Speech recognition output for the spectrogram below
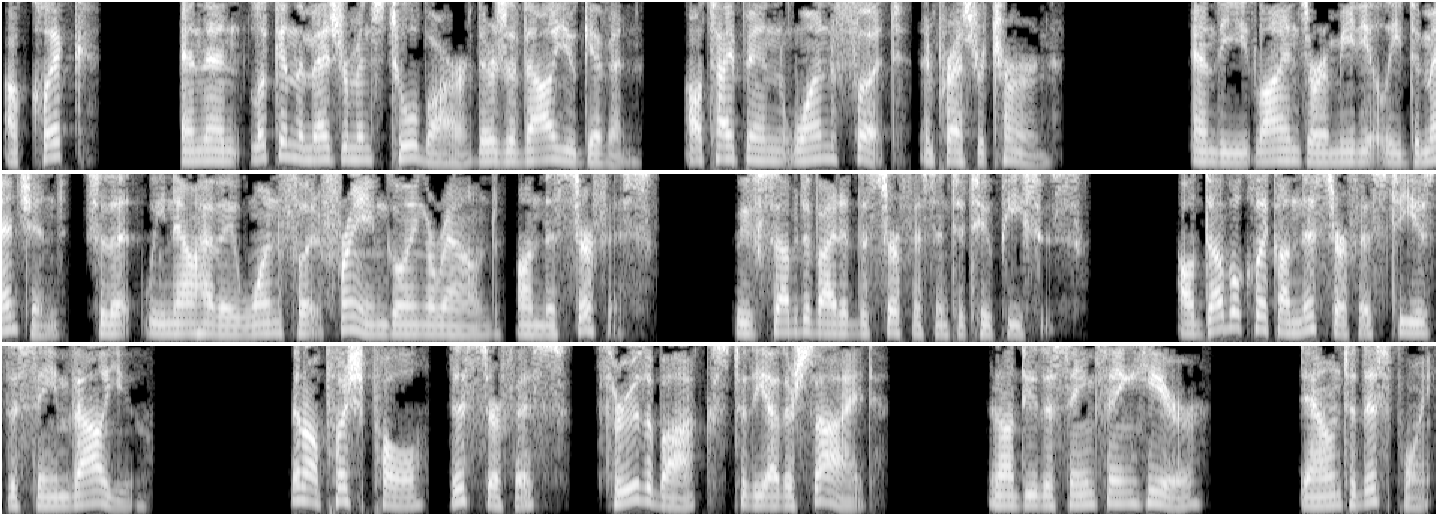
I'll click and then look in the measurements toolbar. There's a value given. I'll type in one foot and press return. And the lines are immediately dimensioned so that we now have a one foot frame going around on this surface. We've subdivided the surface into two pieces. I'll double click on this surface to use the same value. Then I'll push pull this surface through the box to the other side. And I'll do the same thing here down to this point.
